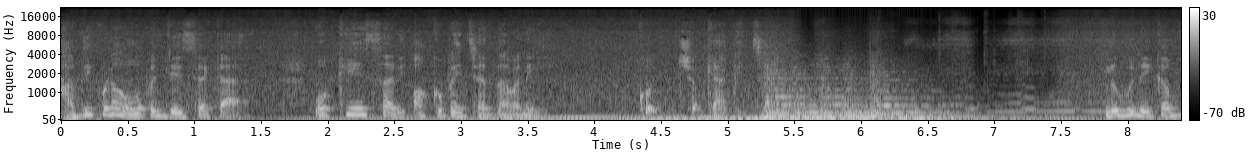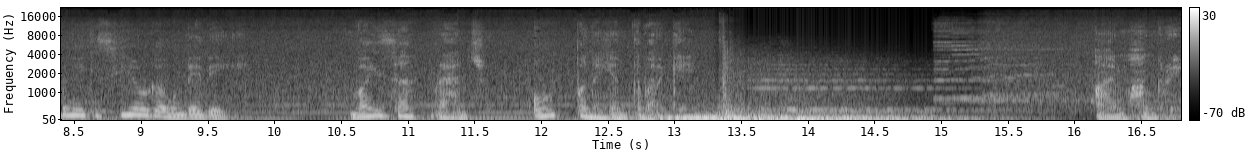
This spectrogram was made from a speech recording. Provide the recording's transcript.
అది కూడా ఓపెన్ చేశాక ఒకేసారి ఆక్యుపై చేద్దామని కొంచెం క్యాప్ ఇచ్చాను. నువ్వు నీ కంపెనీకి సీఈఓగా ఉండేది వైజాగ్ బ్రాంచ్ ఓపెన్ అయ్యేంత వరకే. I'm hungry.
